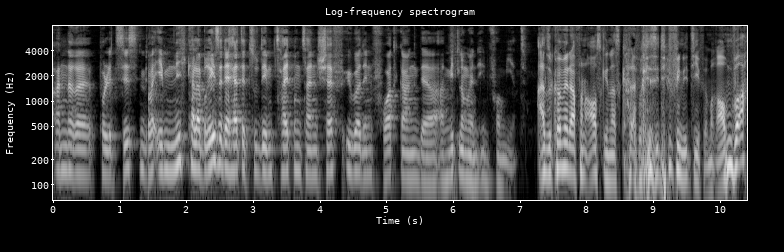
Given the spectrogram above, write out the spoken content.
andere Polizisten, aber eben nicht Calabrese, der hätte zu dem Zeitpunkt seinen Chef über den Fortgang der Ermittlungen informiert. Also können wir davon ausgehen, dass Calabresi definitiv im Raum war?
